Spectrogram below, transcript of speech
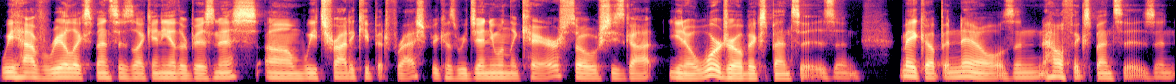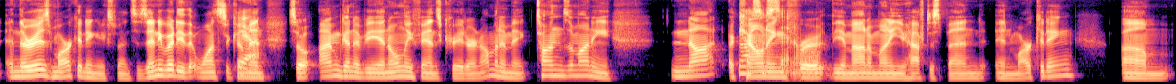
we have real expenses like any other business. Um, we try to keep it fresh because we genuinely care. So she's got, you know, wardrobe expenses and makeup and nails and health expenses and and there is marketing expenses. Anybody that wants to come Yeah. in, so I'm going to be an OnlyFans creator and I'm going to make tons of money, not accounting for the amount of money you have to spend in marketing. Um,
